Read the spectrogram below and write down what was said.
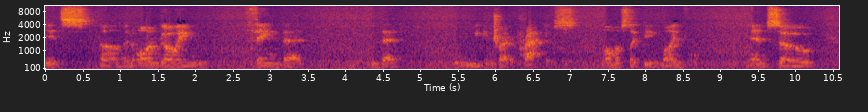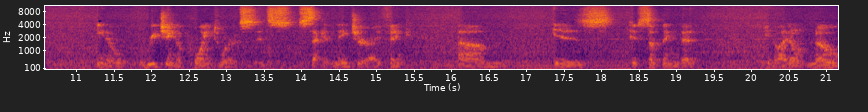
it's um, an ongoing thing that that we can try to practice, almost like being mindful. And so, you know, reaching a point where it's it's second nature, I think, um, is is something that you know I don't know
